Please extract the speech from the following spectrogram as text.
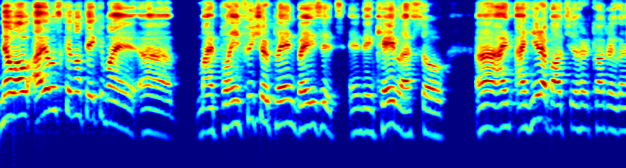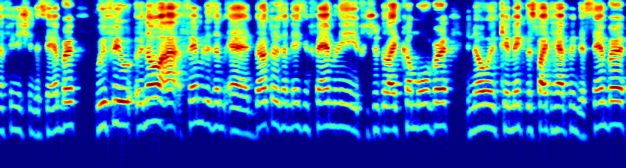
No, I, I was gonna take my uh, my plane future plane based in in Kayla. So uh, I, I hear about her contract going to finish in December. We feel, you know, uh, family is, uh, Bellator is amazing family. If you should like come over, you know, we can make this fight happen in December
